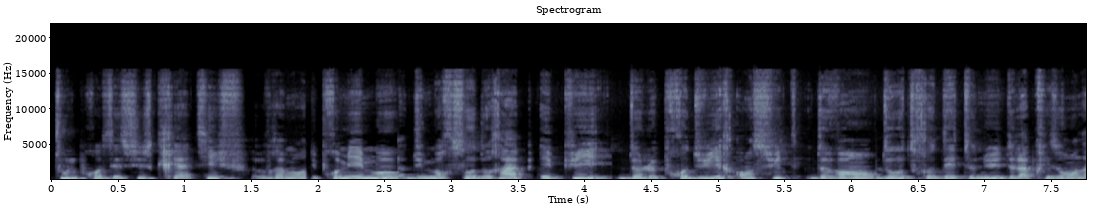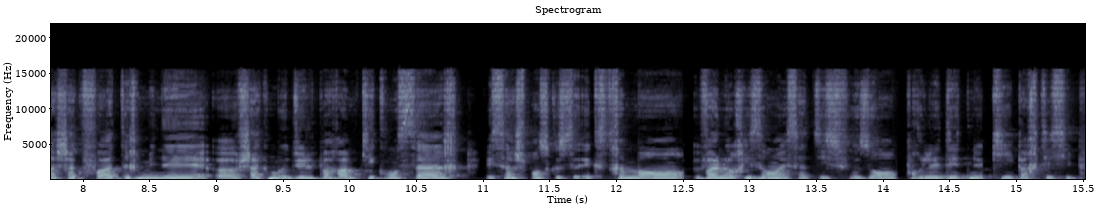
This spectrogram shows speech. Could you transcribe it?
tout le processus créatif, vraiment du premier mot du morceau de rap, et puis de le produire ensuite devant d'autres détenus de la prison. On a chaque fois terminé euh, chaque module par un petit concert, et ça, je pense que c'est extrêmement valorisant et satisfaisant pour les détenus qui y participent.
